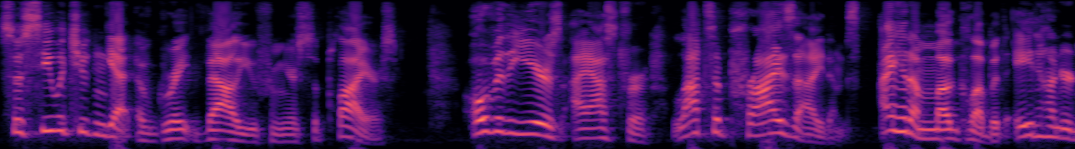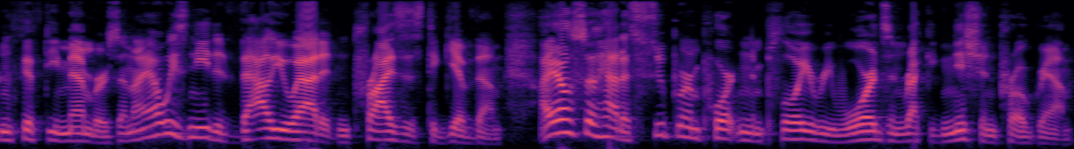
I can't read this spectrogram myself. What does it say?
So see what you can get of great value from your suppliers. Over the years, I asked for lots of prize items. I had a mug club with 850 members, and I always needed value added and prizes to give them. I also had a super important employee rewards and recognition program.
